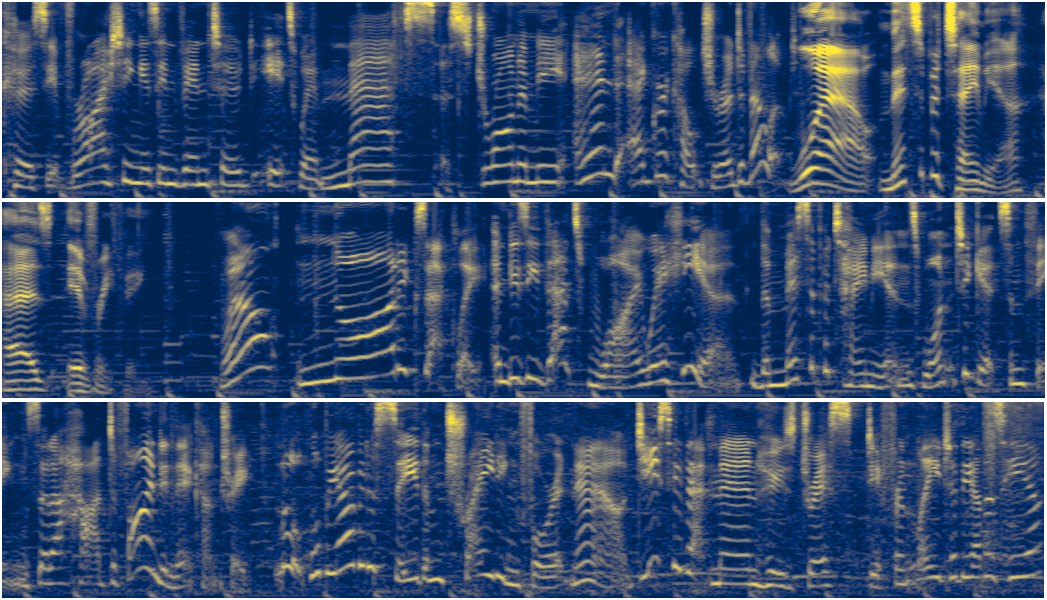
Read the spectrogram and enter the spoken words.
cursive writing is invented, it's where maths, astronomy, and agriculture are developed. Wow, Mesopotamia has everything. Well, not exactly. And Biz-E, that's why we're here. The Mesopotamians want to get some things that are hard to find in their country. Look, we'll be able to see them trading for it now. Do you see that man who's dressed differently to the others here?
